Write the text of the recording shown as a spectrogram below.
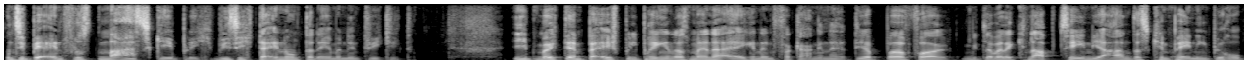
Und sie beeinflusst maßgeblich, wie sich dein Unternehmen entwickelt. Ich möchte ein Beispiel bringen aus meiner eigenen Vergangenheit. Ich habe äh, vor mittlerweile knapp zehn Jahren das Campaigning-Büro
